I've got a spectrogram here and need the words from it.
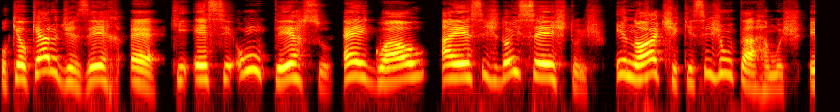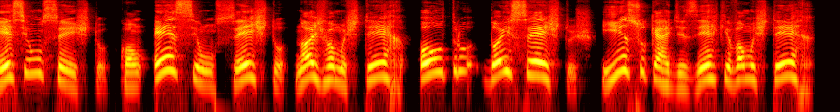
O que eu quero dizer é que esse 1 terço é igual a esses 2 sextos. E note que, se juntarmos esse 1 sexto com esse 1 sexto, nós vamos ter outro 2 sextos. E isso quer dizer que vamos ter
